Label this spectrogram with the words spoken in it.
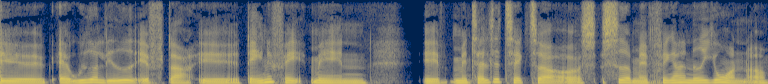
øh, er ude og lede efter øh, danefag med en øh, metaldetektor og sidder med fingrene nede i jorden og,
